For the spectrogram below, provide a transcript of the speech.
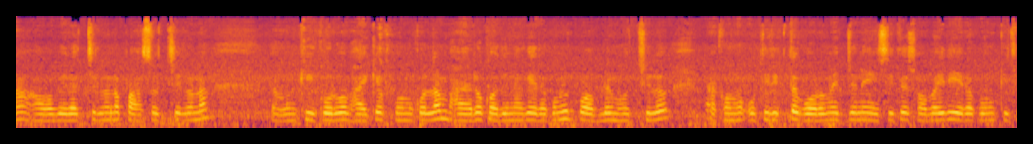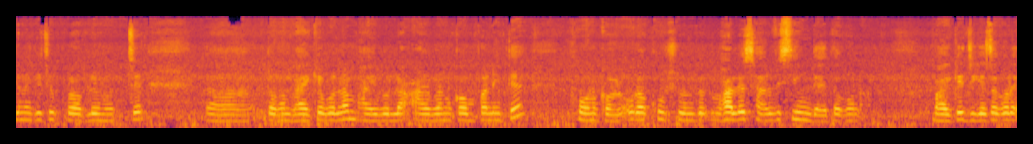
না, হাওয়া বেরাচ্ছিল না, পাস হচ্ছিল না। তখন কি করব? ভাইকে ফোন করলাম। ভাইয়েরও কদিন আগে এরকমই প্রবলেম হচ্ছিল। এখন অতিরিক্ত গরমের জন্য এসিতে সবাইরই এরকম কিছু না কিছু প্রবলেম হচ্ছে। তখন ভাইকে বললাম, ভাই বলল আরবান কোম্পানিতে ফোন কর। ওরা খুব সুন্দর, ভালো সার্ভিসিং দেয় তখন। ভাইকে জিজ্ঞাসা করে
